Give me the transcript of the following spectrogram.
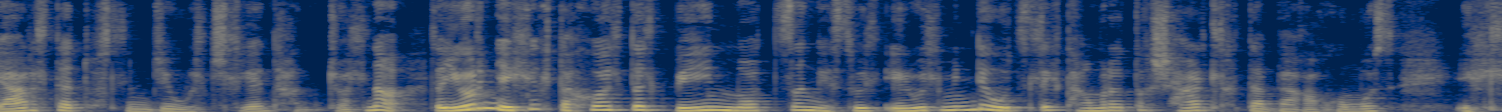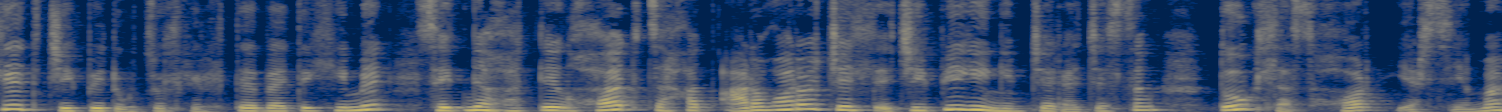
яаралтай тусламжийн үйлчилгээнд хандж болно. За ер нь ихэнх тохиолдолд биеийн муудсан эсвэл эрүүл мэндийн үзлэгт хамрагдах шаардлагатай байгаа хүмүүс эхлээд GP-д үзүүлэх хэрэгтэй байдаг хэмээн Сидней хотын хойд захад 10 гаруй жил GP-гийн эмчээр ажилласан Дуглас Хор ярьсан юм а.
